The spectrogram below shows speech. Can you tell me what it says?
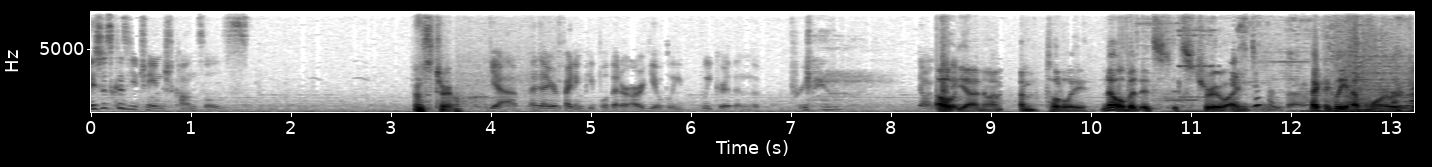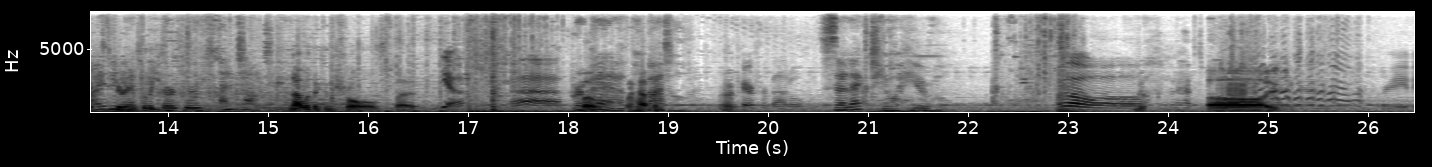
it's just because you changed consoles. That's true. Yeah, and now you're fighting people that are arguably weaker than the previous. no, I'm Oh kidding. yeah, no, I'm I'm totally no, but it's it's true. I It's different though. technically have more Arriving experience with the characters, Antarctica. not with the controls, but Yeah. Ah, Prepare what for happened? battle. prepare for battle. Select your hero. Oh, I'm gonna have to. Oh. Great.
